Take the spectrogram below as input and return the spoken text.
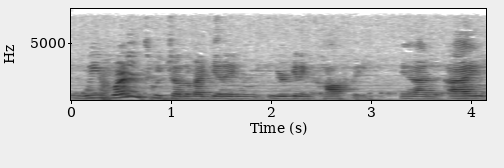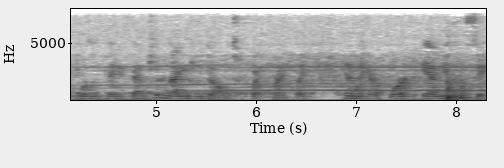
we run into each other by getting are getting coffee, and I wasn't paying attention, and I usually don't, quite frankly, in an airport, and neither was he.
